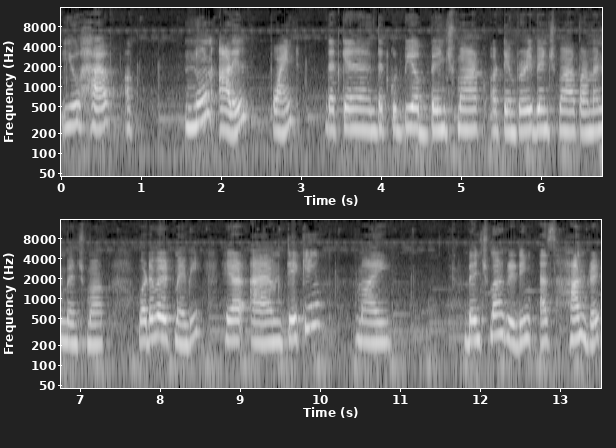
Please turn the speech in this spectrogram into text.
you have a known RL point that can that could be a benchmark a temporary benchmark permanent benchmark whatever it may be. Here I am taking my benchmark reading as 100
